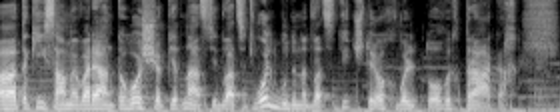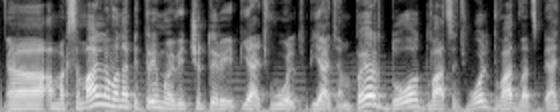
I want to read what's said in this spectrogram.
такий самий варіант того, що 15 і 20 вольт буде на 24 вольтових траках. А максимально вона підтримує від 4,5 вольт 5 ампер до 20 вольт 2,25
